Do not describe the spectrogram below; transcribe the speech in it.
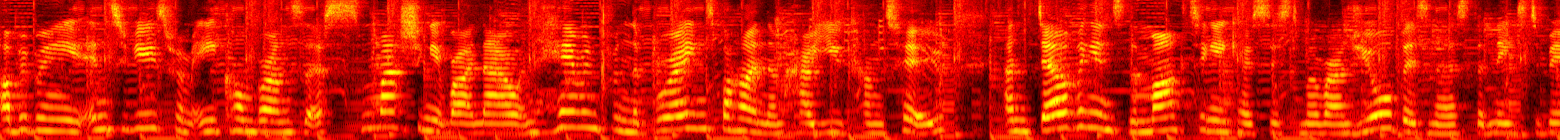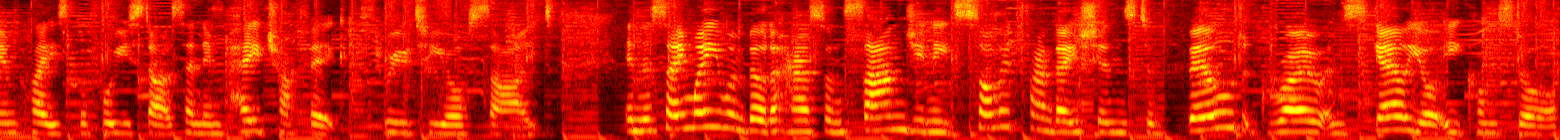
I'll be bringing you interviews from ecom brands that are smashing it right now and hearing from the brains behind them how you can too, and delving into the marketing ecosystem around your business that needs to be in place before you start sending paid traffic through to your site. In the same way you wouldn't build a house on sand, you need solid foundations to build, grow, and scale your ecom store.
